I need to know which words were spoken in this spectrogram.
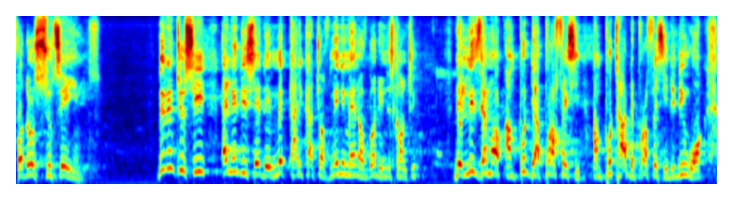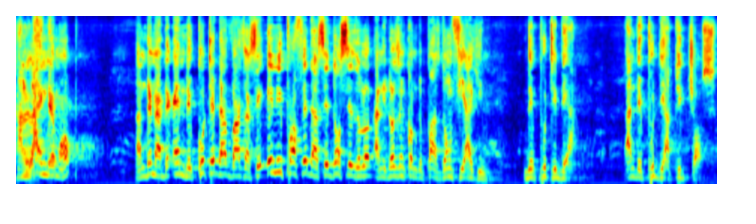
for those soothsayings. Didn't you see this year they made caricature of many men of God in this country? They list them up and put their prophecy and put how the prophecy didn't work and line them up. And then at the end they quoted that verse and say any prophet that said thus says the Lord and it doesn't come to pass, don't fear him. They put it there and they put their pictures.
